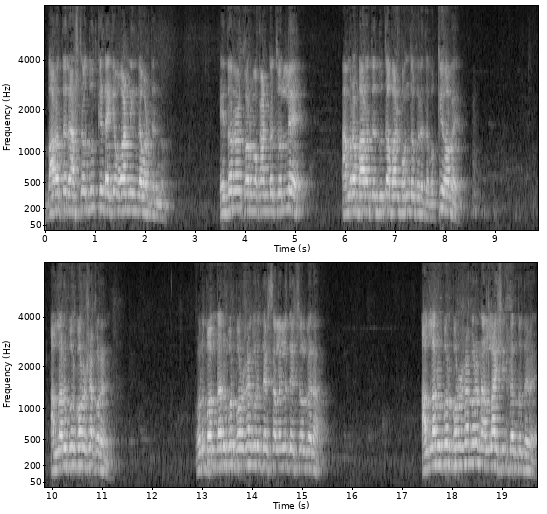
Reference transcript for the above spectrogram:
ভারতের রাষ্ট্রদূতকে ডেকে ওয়ার্নিং দেওয়ার জন্য। এই ধরনের কর্মকাণ্ড চললে আমরা ভারতের দূতাবাস বন্ধ করে দেব। কি হবে? আল্লাহর উপর ভরসা করেন। কোন বন্দার উপর ভরসা করে দেশ চালাইলে দেশ চলবে না। আল্লাহর উপর ভরসা করেন, আল্লাহ সিদ্ধান্ত দেবে।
